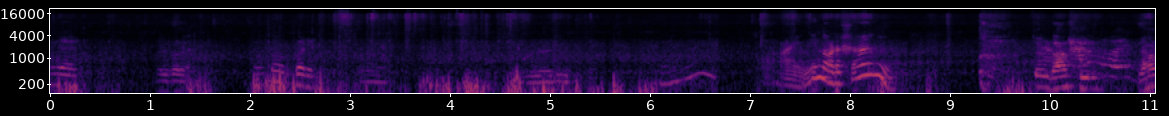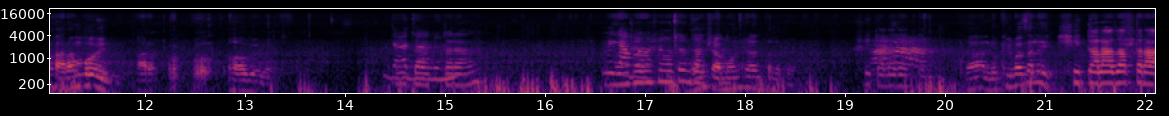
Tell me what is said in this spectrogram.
যাই আমি তো একবারই আইনি নটার সময় নি তোর গান শুরু যখন আরম্ভ হয়নি? আর হবে না। যা, যা, যা। ডাক্তারা আমি মনসা মাসের মতো মনসা মনসা যাত্রা তো। শীতলা যাত্রা। লক্ষ্মী বাসালি শীতলা যাত্রা।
